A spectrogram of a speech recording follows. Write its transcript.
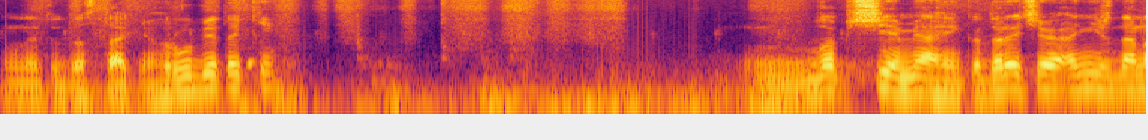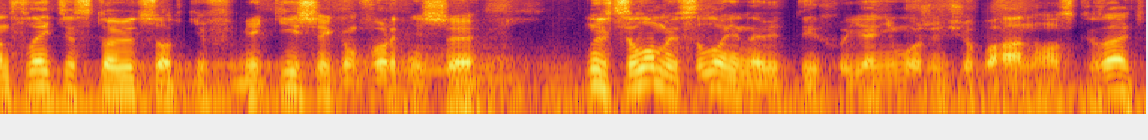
Вони тут достатньо грубі такі. Взагалі м'ягенько. До речі, аніж на ранфлеті 100% м'якіше і комфортніше. Ну і в цілому, і в салоні навіть тихо. Я не можу нічого поганого сказати.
